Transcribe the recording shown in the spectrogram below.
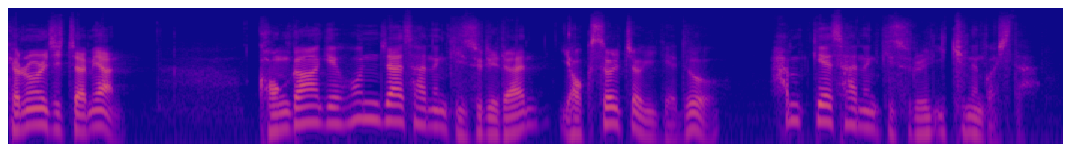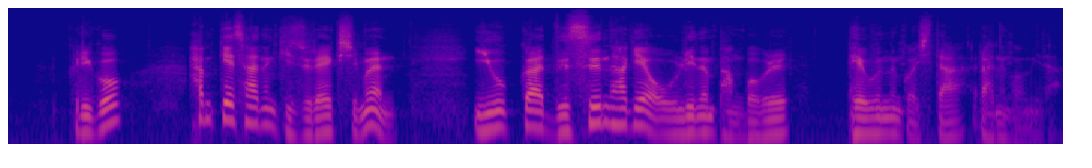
결론을 짓자면 건강하게 혼자 사는 기술이란 역설적이게도 함께 사는 기술을 익히는 것이다. 그리고 함께 사는 기술의 핵심은 이웃과 느슨하게 어울리는 방법을 배우는 것이다 라는 겁니다.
